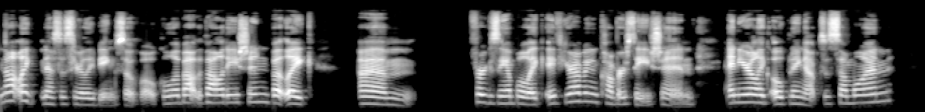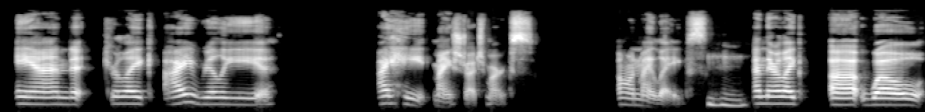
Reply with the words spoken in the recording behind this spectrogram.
not like necessarily being so vocal about the validation but like um for example like if you're having a conversation and you're like opening up to someone and you're like i really i hate my stretch marks on my legs mm-hmm. and they're like uh well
